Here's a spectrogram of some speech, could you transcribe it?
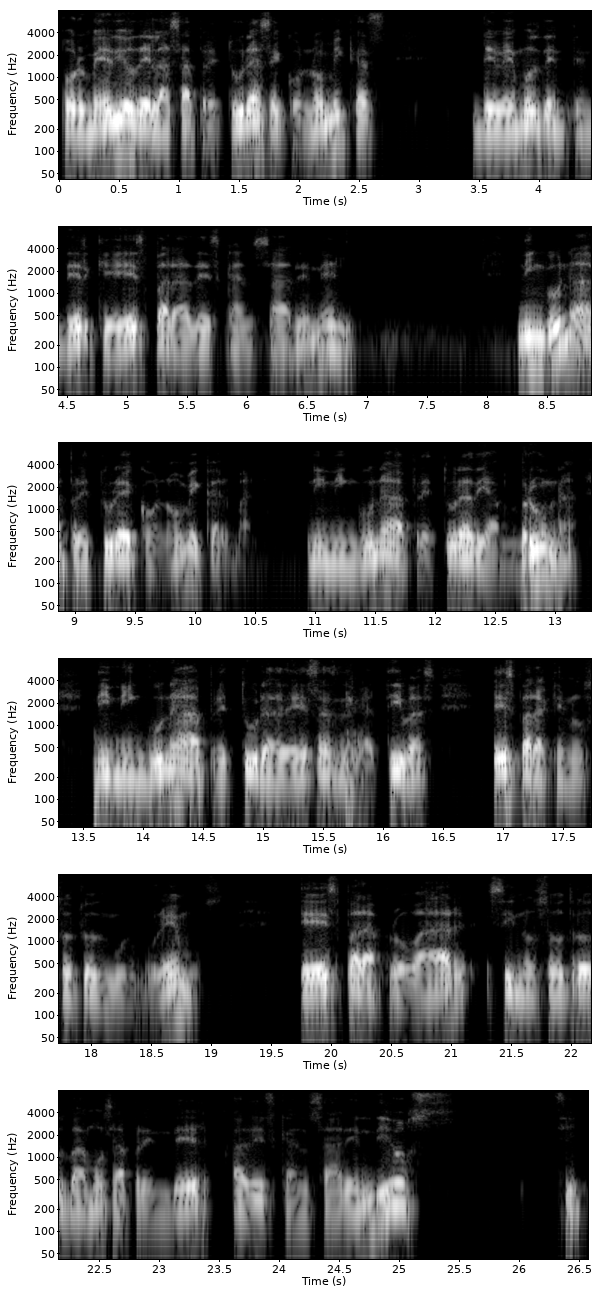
por medio de las apreturas económicas, debemos de entender que es para descansar en Él. Ninguna apretura económica, hermano, ni ninguna apretura de hambruna, ni ninguna apretura de esas negativas es para que nosotros murmuremos. Es para probar si nosotros vamos a aprender a descansar en Dios. ¿Sí?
